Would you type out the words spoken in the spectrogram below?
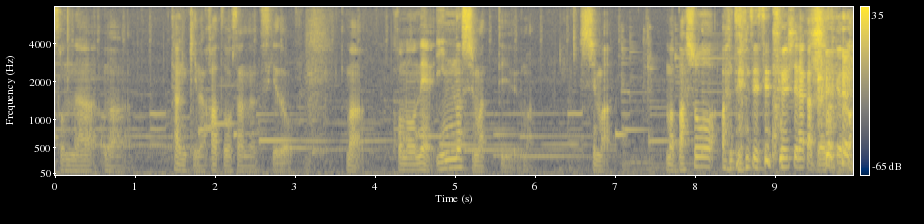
そんなまあ短気な加藤さんなんですけどまあこのね因島っていう、まあ、島。まあ場所あ 全然説明してなかったんですけど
